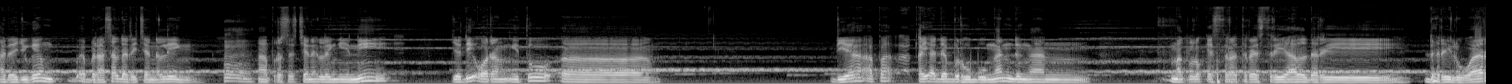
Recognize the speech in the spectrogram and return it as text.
ada juga yang berasal dari channeling. Hmm. Nah, proses channeling ini jadi orang itu eh, dia apa kayak ada berhubungan dengan makhluk ekstraterestrial dari dari luar.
